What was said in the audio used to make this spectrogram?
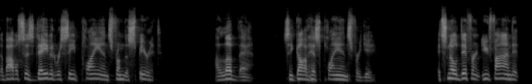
The Bible says David received plans from the Spirit. I love that. See, God has plans for you. It's no different. You find it,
